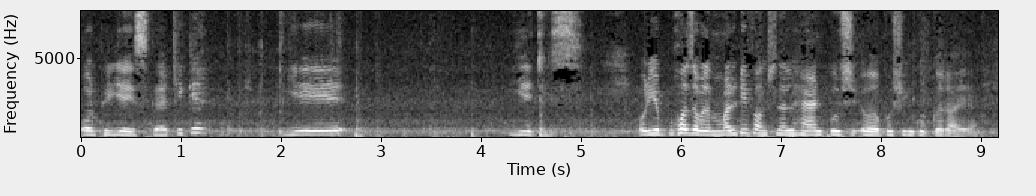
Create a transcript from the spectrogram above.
और फिर ये इसका है, ठीक है? ये ये चीज़। और ये बहुत ज़बरदस्त multi functional hand push pushing cooker आया है।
